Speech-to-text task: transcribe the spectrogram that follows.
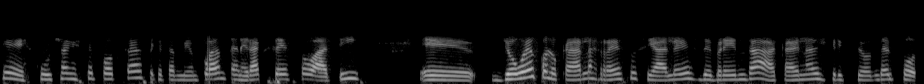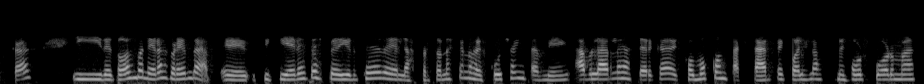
que escuchan este podcast de que también puedan tener acceso a ti. Eh, yo voy a colocar las redes sociales de Brenda acá en la descripción del podcast y de todas maneras, Brenda, eh, si quieres despedirte de las personas que nos escuchan y también hablarles acerca de cómo contactarte, cuál es la mejor forma,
